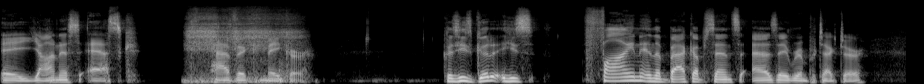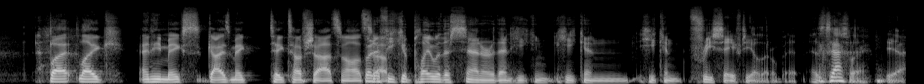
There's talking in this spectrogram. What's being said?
a Giannis esque havoc maker because he's good. He's fine in the backup sense as a rim protector, but like, and he makes guys make take tough shots and all that stuff. But stuff. if he could play with a center, then he can he can he can free safety a little bit. as they Exactly. say. Yeah.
